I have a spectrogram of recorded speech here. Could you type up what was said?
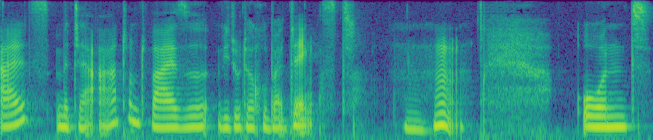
als mit der Art und Weise, wie du darüber denkst. Mhm. Und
